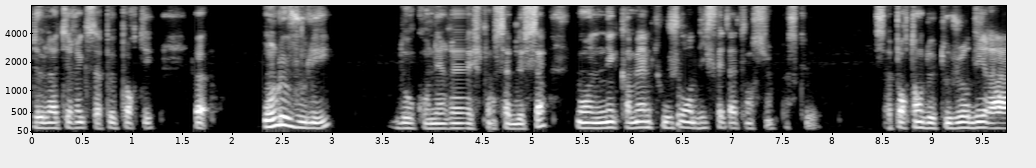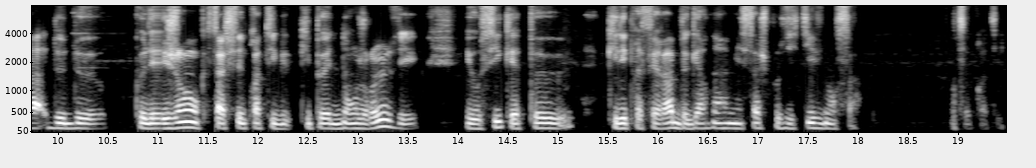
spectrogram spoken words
de l'intérêt que ça peut porter. on le voulait, donc on est responsable de ça, mais on est quand même toujours en dit faites attention parce que c'est important de toujours dire à, de, de, que les gens sachent c'est une pratique qui peut être dangereuse et, et aussi qu'elle peut, qu'il est préférable de garder un message positif dans ça, dans cette pratique.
